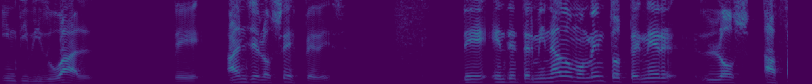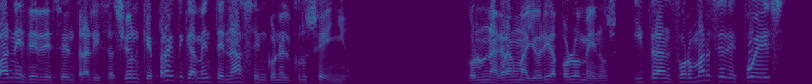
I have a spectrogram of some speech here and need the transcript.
individual de Ángelo Céspedes de en determinado momento tener los afanes de descentralización que prácticamente nacen con el cruceño, con una gran mayoría por lo menos, y transformarse después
